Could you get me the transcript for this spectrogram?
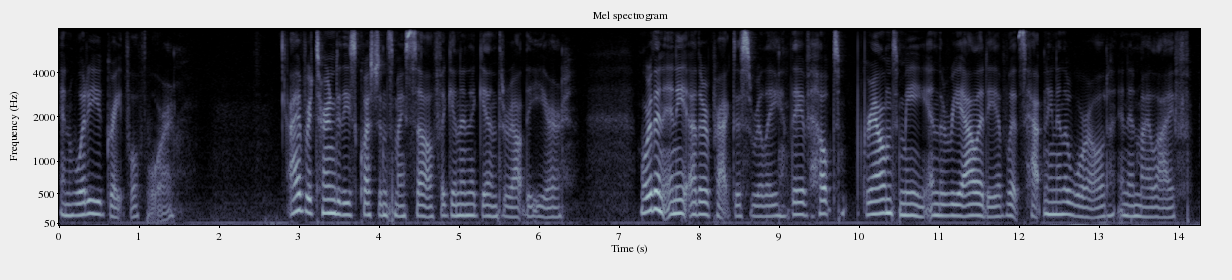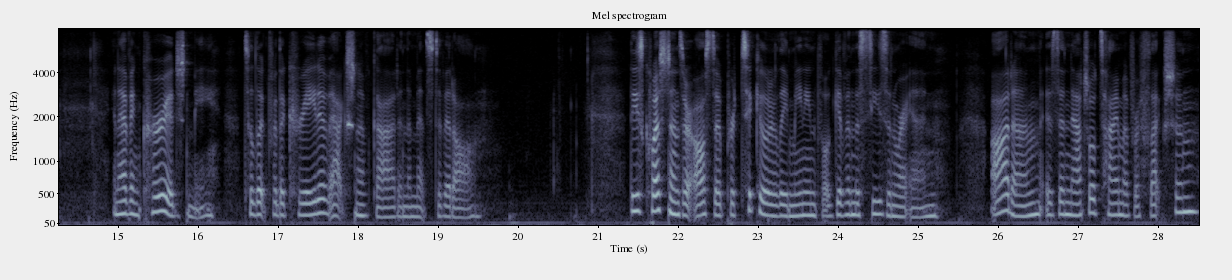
and what are you grateful for? I have returned to these questions myself again and again throughout the year. More than any other practice, really, they have helped ground me in the reality of what's happening in the world and in my life, and have encouraged me to look for the creative action of God in the midst of it all. These questions are also particularly meaningful given the season we're in. Autumn is a natural time of reflection,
